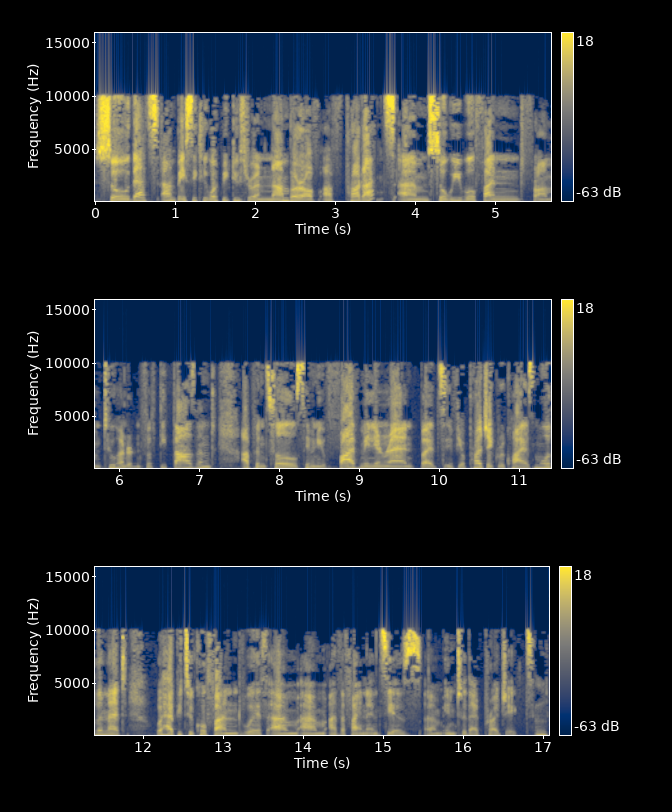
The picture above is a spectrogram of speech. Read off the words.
So that's um, basically what we do through a number of, of products. Um, so we will fund from 250,000 up until 75 million rand. But if your project requires more than that, we're happy to co-fund with um, um, other financiers um, into that project. Mm.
